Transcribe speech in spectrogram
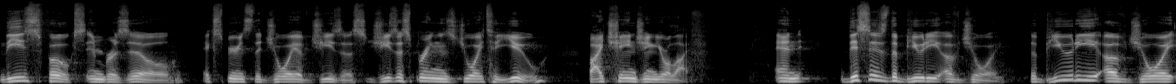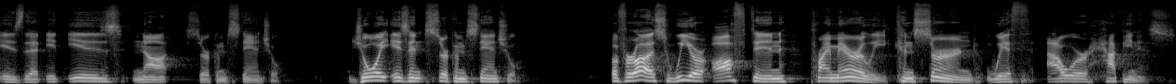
these folks in Brazil experience the joy of Jesus, Jesus brings joy to you by changing your life. And this is the beauty of joy. The beauty of joy is that it is not circumstantial. Joy isn't circumstantial. But for us, we are often primarily concerned with our happiness.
